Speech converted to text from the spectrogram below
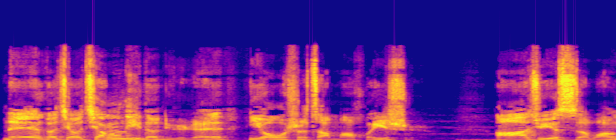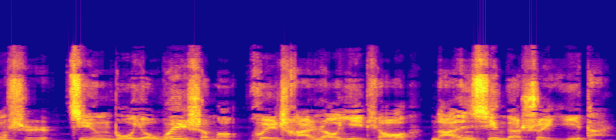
那个叫姜丽的女人又是怎么回事？阿菊死亡时颈部又为什么会缠绕一条男性的睡衣带？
